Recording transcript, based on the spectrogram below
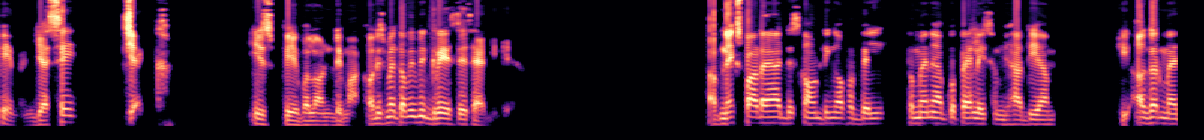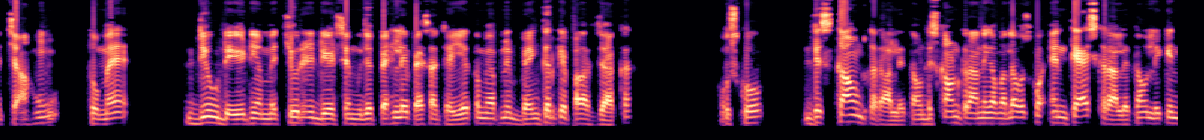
payment जैसे cheque is payable on demand और इसमें कभी भी ग्रेस डेस ऐड नहीं किया। अब नेक्स्ट पार्ट आया डिस्काउंटिंग ऑफ़ अ बिल तो मैंने आपको पहले ही समझा दिया कि अगर मैं चाहूँ तो मैं ड्यू डेट या मेच्योरिटी डेट से मुझे पहले पैसा चाहिए तो मैं अपने बैंकर के पास जाकर उसको डिस्काउंट करा लेता हूँ। डिस्काउंट कराने का मतलब उसको एनकैश करा लेता हूँ, लेकिन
